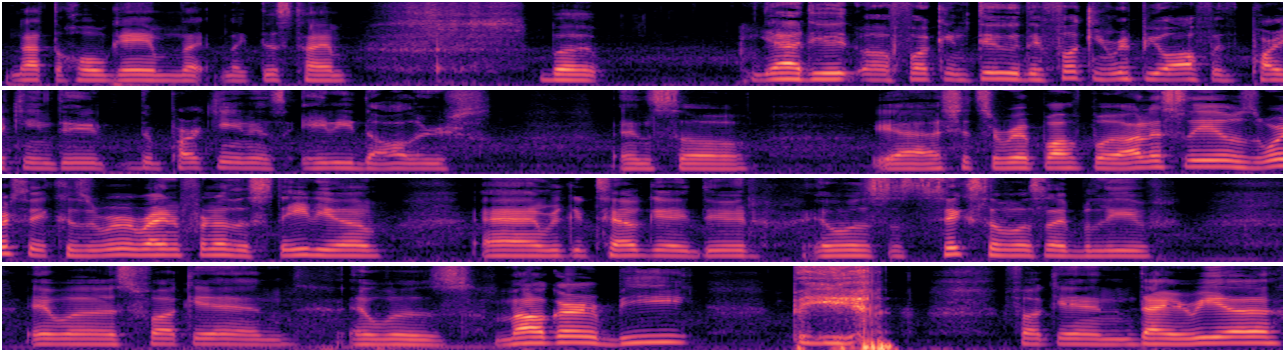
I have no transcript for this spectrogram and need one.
not the whole game like like this time. But yeah, dude, uh, fucking dude, they fucking rip you off with parking, dude. The parking is eighty dollars, and so yeah, shit's a rip off. But honestly, it was worth it because we were right in front of the stadium, and we could tailgate, dude. It was six of us, I believe. It was fucking. It was Malgar B, B, fucking diarrhea,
